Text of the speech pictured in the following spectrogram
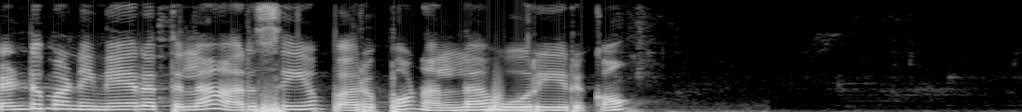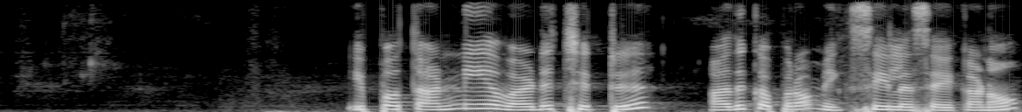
ரெண்டு மணி நேரத்தில் அரிசியும் பருப்பும் நல்லா ஊறி இருக்கும். இப்போ தண்ணியை வடிச்சிட்டு அதுக்கப்புறம் மிக்சியில் சேர்க்கணும்.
